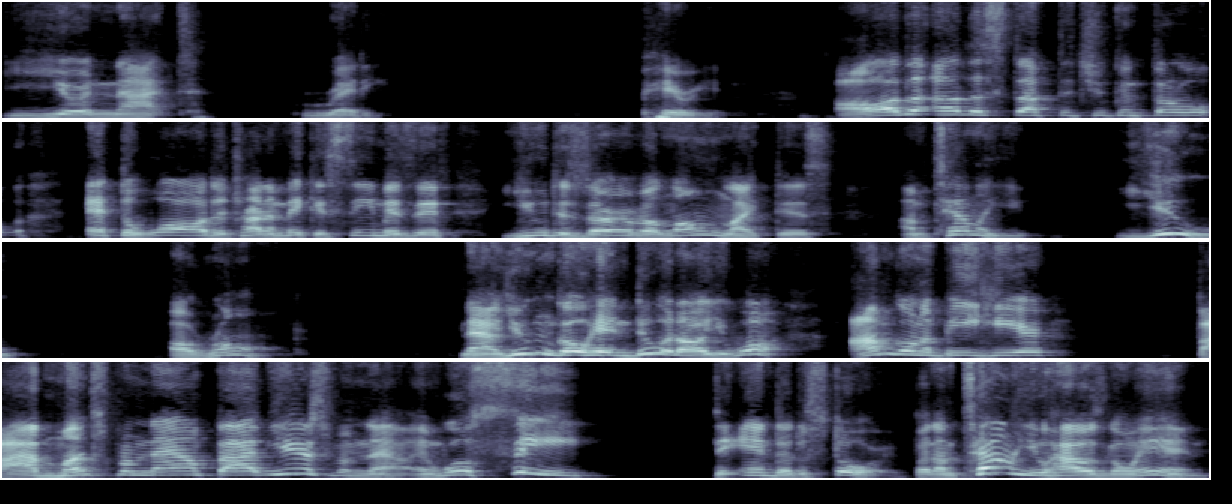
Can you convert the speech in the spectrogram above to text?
you're not ready. Period. All the other stuff that you can throw at the wall to try to make it seem as if you deserve a loan like this, I'm telling you, you are wrong. Now, you can go ahead and do it all you want. I'm going to be here five months from now, five years from now, and we'll see the end of the story. But I'm telling you how it's going to end.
